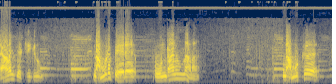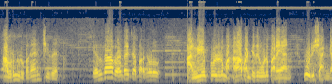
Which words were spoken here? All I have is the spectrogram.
ധാരാളം കേട്ടിരിക്കണു നമ്മുടെ പേര് പൂന്താനം എന്നാണ് നമുക്ക് അവിടുന്ന് ഒരു ഉപകാരം ചെയ്തു തരണം. എന്താ വേണ്ട വെച്ചാ പറഞ്ഞോളൂ. അങ്ങേപ്പോഴൊരു മഹാപണ്ഡിതനോട് പറയാൻ ഒരു ശങ്ക.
